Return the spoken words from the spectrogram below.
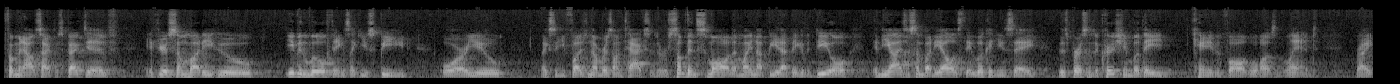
from an outside perspective, if you're somebody who even little things like you speed or you like I said, you fudge numbers on taxes or something small that might not be that big of a deal, in the eyes of somebody else, they look at you and say, this person's a Christian, but they can't even follow the laws of the land, right?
